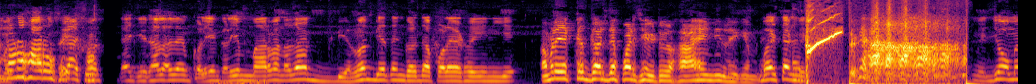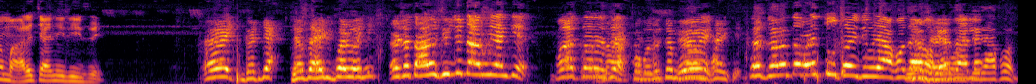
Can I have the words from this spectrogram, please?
ગણો સારો છે. જેઠાલાલ એમ ગળીએ ગળીએ મારવા નતા. બેલો બે ત્રણ ગળદા પડે હેઠો એની. હમણાં એક જ ગરદે પડશે તો. હા, એ નહીં લઈ ગયા બસ તાણ જો અમે મારે ચાની રી છે એ, ગટિયા ઘેર સાઈડ પર હોય એટલે તારું શું છે તારું એમ કે વાત કરે છે આખો બધો ચમ ગરમ થાય છે? એ ગરમ તો વળી તું થઈ જીવડે આખો દાડો. ઘેરદાર એટલે. રાખો ને.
